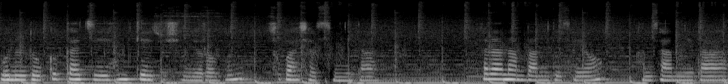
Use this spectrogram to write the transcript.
오늘도 끝까지 함께 해주신 여러분 수고하셨습니다. 편안한 밤 되세요. 감사합니다.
